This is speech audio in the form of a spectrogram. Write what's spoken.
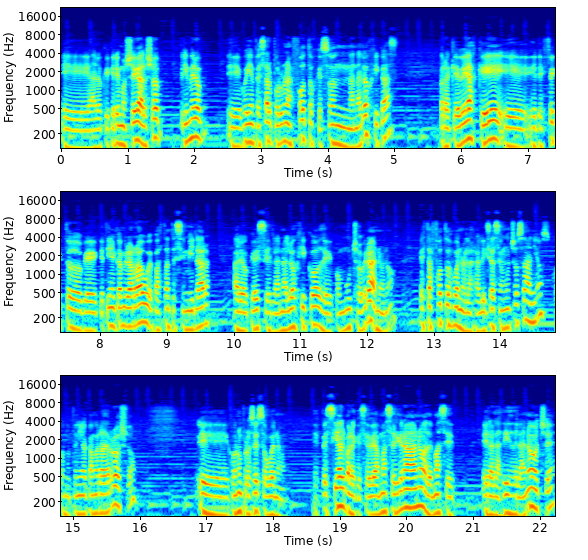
eh, a lo que queremos llegar. Yo primero eh, voy a empezar por unas fotos que son analógicas para que veas que el efecto que, tiene el Camera Raw es bastante similar a lo que es el analógico de con mucho grano, ¿no? Estas fotos, bueno, las realicé hace muchos años, cuando tenía cámara de rollo. Eh, con un proceso, bueno, especial para que se vea más el grano, además eh, era a las 10 de la noche,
